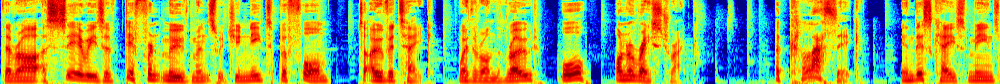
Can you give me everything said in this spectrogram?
There are a series of different movements which you need to perform to overtake, whether on the road or on a racetrack. A classic, in this case, means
